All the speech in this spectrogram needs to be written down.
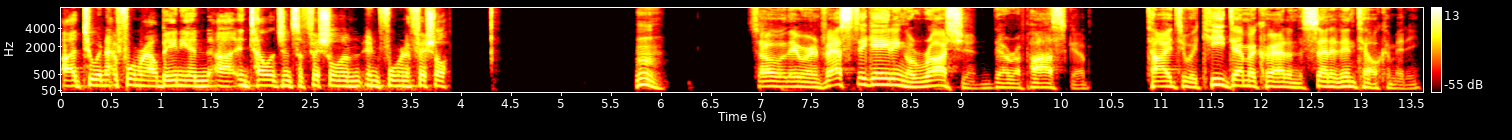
uh, to a former Albanian uh, intelligence official and, and foreign official. Hmm. So they were investigating a Russian, Deripaska, tied to a key Democrat in the Senate Intel Committee,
